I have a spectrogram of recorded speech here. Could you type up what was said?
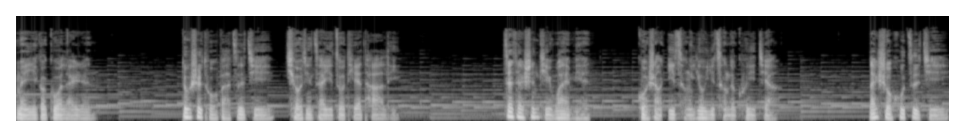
每一个过来人，都试图把自己囚禁在一座铁塔里，再在身体外面裹上一层又一层的盔甲。来守护自己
